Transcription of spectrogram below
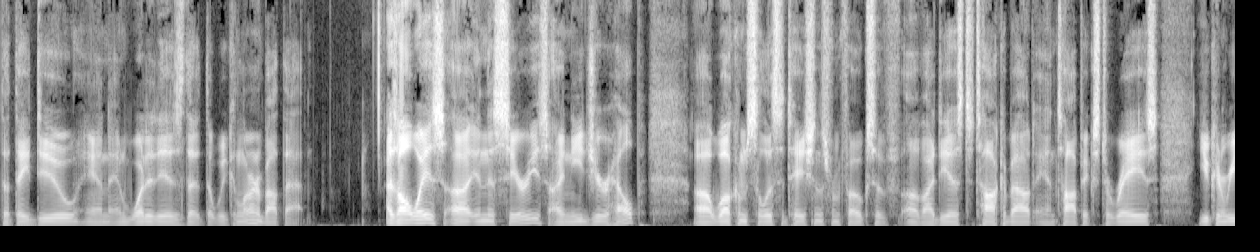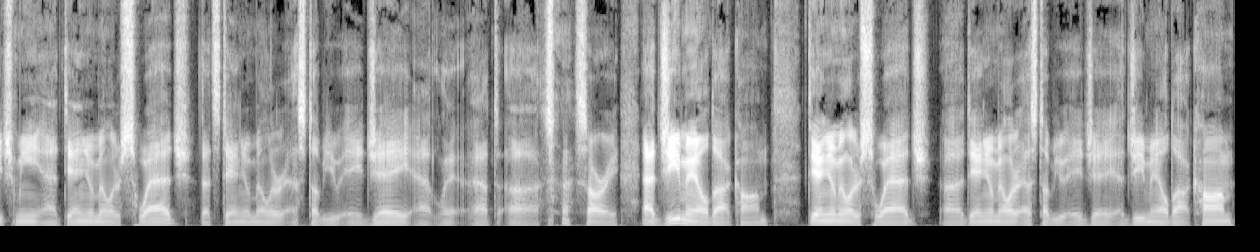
that they do and, and what it is that, that we can learn about that. As always, uh, in this series, I need your help. Uh, welcome solicitations from folks of, of ideas to talk about and topics to raise. You can reach me at Daniel Miller Swaj. That's Daniel Miller S W A J at at uh, sorry at gmail.com. Daniel Miller Swaj. Uh, Daniel Miller S W A J at gmail.com.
